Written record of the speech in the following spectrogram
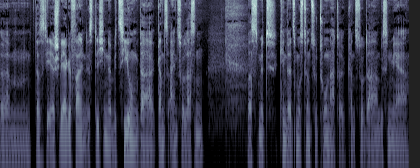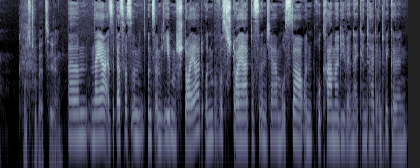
ähm, dass es dir eher schwer gefallen ist, dich in der Beziehung da ganz einzulassen, was mit Kindheitsmustern zu tun hatte. Kannst du da ein bisschen mehr uns drüber erzählen? Ähm, naja, also das, was uns im Leben steuert, unbewusst steuert, das sind ja Muster und Programme, die wir in der Kindheit entwickeln.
